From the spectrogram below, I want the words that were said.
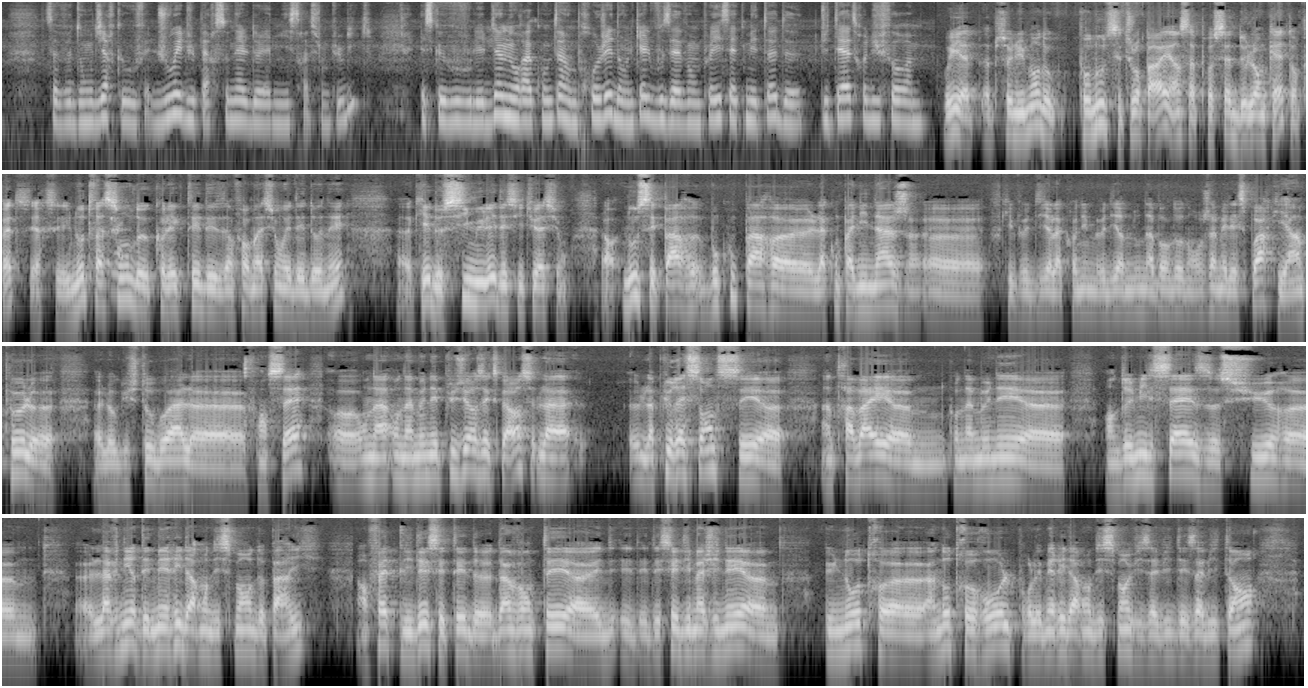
Ça veut donc dire que vous faites jouer du personnel de l'administration publique. Est-ce que vous voulez bien nous raconter un projet dans lequel vous avez employé cette méthode euh, du théâtre du forum? Oui, absolument. Donc pour nous, c'est toujours pareil. Hein, ça procède de l'enquête en fait. C'est-à-dire que c'est une autre façon de collecter des informations et des données qui est de simuler des situations. Alors nous, c'est par beaucoup par euh, la compagnie Nage, euh, qui veut dire l'acronyme veut dire nous n'abandonnerons jamais l'espoir, qui est un peu l'Augusto Boal français. on a on a mené plusieurs expériences. La la plus récente, c'est un travail qu'on a mené en 2016 sur l'avenir des mairies d'arrondissement de Paris en fait, l'idée, c'était d'inventer euh, et d'essayer d'imaginer euh, une autre, euh, un autre rôle pour les mairies d'arrondissement vis-à-vis des habitants.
